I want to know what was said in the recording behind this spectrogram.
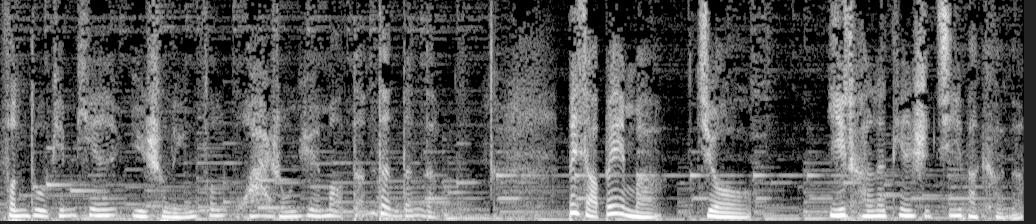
风度翩翩、玉树临风、花容月貌等等等等。贝小贝嘛，就遗传了电视机吧，可能。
